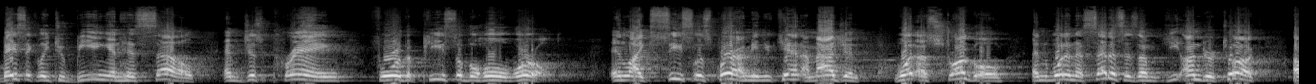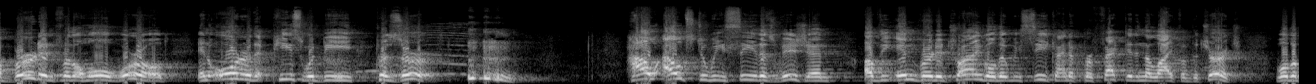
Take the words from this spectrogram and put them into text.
basically to being in his cell and just praying for the peace of the whole world. And like ceaseless prayer, I mean, you can't imagine what a struggle and what an asceticism he undertook, a burden for the whole world in order that peace would be preserved. How else do we see this vision of the inverted triangle that we see kind of perfected in the life of the church? Well, the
